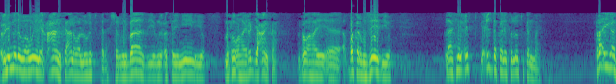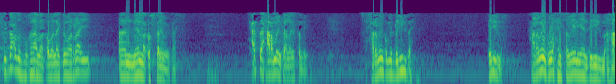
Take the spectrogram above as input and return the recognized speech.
Culimada waaweynee caanka ana waa looga tukadaa. Sheekh ibnu baaz iyo ibnu cuthaymiin iyo muxuu ahay raggi caanka muxuu ahay bakar abu zayd iyo laakiin cidda kaleeto loo tukan maayo. Ra'yigaasi bacdu fuqaha baa qaba laakiin waa ra'yi aan meel cuskanayn way kaas. Xataa xarameynka laga sameeyo. Xarameynku ma daliil ba? Daliil maaha xarameynku waxay samaynayaan daliil ma aha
